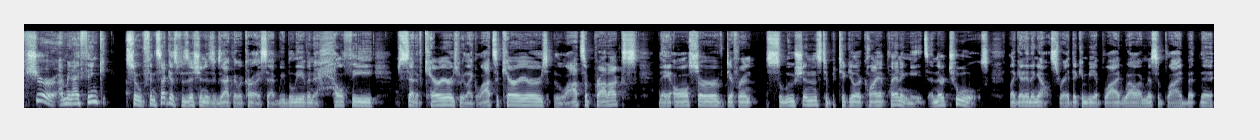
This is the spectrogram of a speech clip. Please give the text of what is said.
Sure. I mean, I think so. Finseca's position is exactly what Carly said. We believe in a healthy set of carriers. We like lots of carriers, lots of products. They all serve different solutions to particular client planning needs and they're tools like anything else, right? They can be applied well or misapplied, but the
